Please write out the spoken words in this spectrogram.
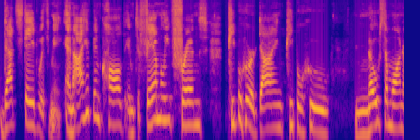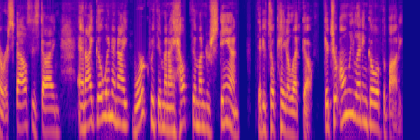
That stayed with me. And I have been called into family, friends, people who are dying, people who know someone or a spouse is dying. And I go in and I work with them and I help them understand that it's okay to let go, that you're only letting go of the body.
